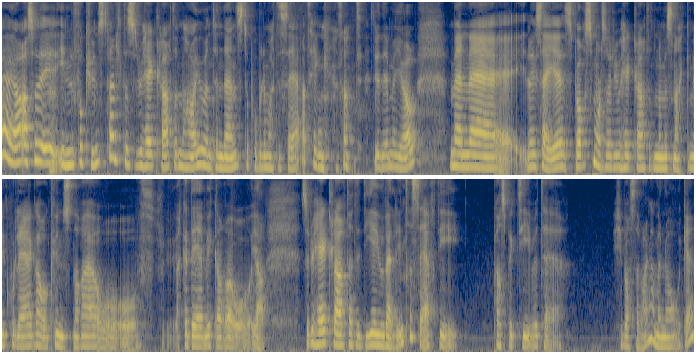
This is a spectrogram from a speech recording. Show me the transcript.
ja, ja. Altså, innenfor kunstfeltet så er det helt klart at vi har jo en tendens til å problematisere ting. Sant? Det er jo det vi gjør. Men eh, når jeg sier spørsmål, så er det jo helt klart at når vi snakker med kollegaer og kunstnere og, og akademikere og ja, så er det jo helt klart at de er jo veldig interessert i perspektivet til ikke bare Stavanger, men Norge.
